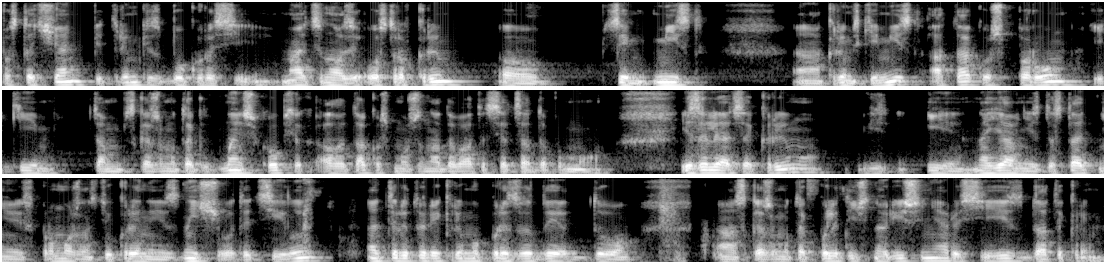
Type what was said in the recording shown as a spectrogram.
постачань підтримки з боку Росії. Мається на увазі остров Крим, о, це міст, Кримський міст, а також паром, який там, скажімо так, в менших обсягах, але також може надаватися ця допомога. Ізоляція Криму і наявність достатньої спроможності України знищувати цілі на території Криму призведе до, скажімо так, політичного рішення Росії здати Крим.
